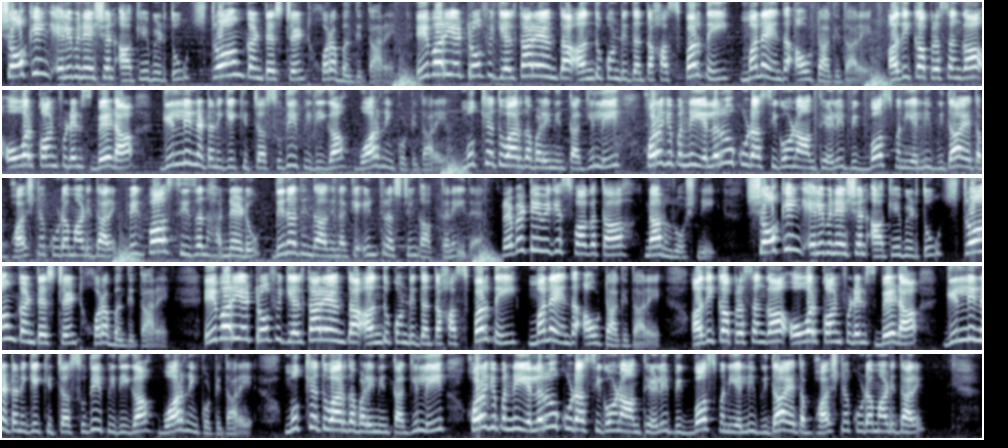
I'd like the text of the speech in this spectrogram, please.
Shocking elimination ಆಗಿ ಬಿಡ್ತು. Strong contestant ಹೊರ ಬಂದಿದ್ದಾರೆ ಈ ಬಾರಿಯ ಟ್ರೋಫಿ ಗೆಲ್ತಾರೆ ಅಂತ ಅಂದುಕೊಂಡಿದ್ದಂತಹ ಸ್ಪರ್ಧಿ ಮನೆಯಿಂದ ಔಟ್ ಆಗಿದ್ದಾರೆ. ಅಧಿಕ ಪ್ರಸಂಗ ಓವರ್ ಕಾನ್ಫಿಡೆನ್ಸ್ ಬೇಡ. ಗಿಲ್ಲಿ ನಟನಿಗೆ ಕಿಚ್ಚ ಸುದೀಪ್ ಇದೀಗ ವಾರ್ನಿಂಗ್ ಕೊಟ್ಟಿದ್ದಾರೆ. ಮುಖ್ಯ ದ್ವಾರದ ಬಳಿ ನಿಂತ ಗಿಲ್ಲಿ, ಹೊರಗೆ ಬನ್ನಿ, ಎಲ್ಲರೂ ಕೂಡ ಸಿಗೋಣ ಅಂತ ಹೇಳಿ ಬಿಗ್ ಬಾಸ್ ಮನೆಯಲ್ಲಿ ವಿದಾಯದ ಭಾಷಣ ಕೂಡ ಮಾಡಿದ್ದಾರೆ. ಬಿಗ್ ಬಾಸ್ ಸೀಸನ್ ಹನ್ನೆರಡು ದಿನದಿಂದ ದಿನಕ್ಕೆ ಇಂಟ್ರೆಸ್ಟಿಂಗ್ ಆಗ್ತಾನೆ ಇದೆ. ರೆಬೆ ಟಿವಿಗೆ ಸ್ವಾಗತ, ನಾನು ರೋಶ್ನಿ. ಶಾಕಿಂಗ್ ಎಲಿಮಿನೇಷನ್ ಆಗೇ ಬಿಡ್ತು. ಸ್ಟ್ರಾಂಗ್ ಕಂಟೆಸ್ಟೆಂಟ್ ಹೊರ ಬಂದಿದ್ದಾರೆ ಈ ಬಾರಿಯ ಟ್ರೋಫಿ ಗೆಲ್ತಾರೆ ಅಂತ ಅಂದುಕೊಂಡಿದ್ದಂತಹ ಸ್ಪರ್ಧಿ ಮನೆಯಿಂದ ಔಟ್ ಆಗಿದ್ದಾರೆ. ಅಧಿಕ ಪ್ರಸಂಗ ಓವರ್ ಕಾನ್ಫಿಡೆನ್ಸ್ ಬೇಡ. ಗಿಲ್ಲಿ ನಟನಿಗೆ ಕಿಚ್ಚ ಸುದೀಪ್ ಇದೀಗ ವಾರ್ನಿಂಗ್ ಕೊಟ್ಟಿದ್ದಾರೆ. ಮುಖ್ಯ ದ್ವಾರದ ಬಳಿ ನಿಂತ ಗಿಲ್ಲಿ, ಹೊರಗೆ ಬನ್ನಿ, ಎಲ್ಲರೂ ಕೂಡ ಸಿಗೋಣ ಅಂತ ಹೇಳಿ ಬಿಗ್ ಬಾಸ್ ಮನೆಯಲ್ಲಿ ವಿದಾಯದ ಭಾಷಣ ಕೂಡ ಮಾಡಿದ್ದಾರೆ.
